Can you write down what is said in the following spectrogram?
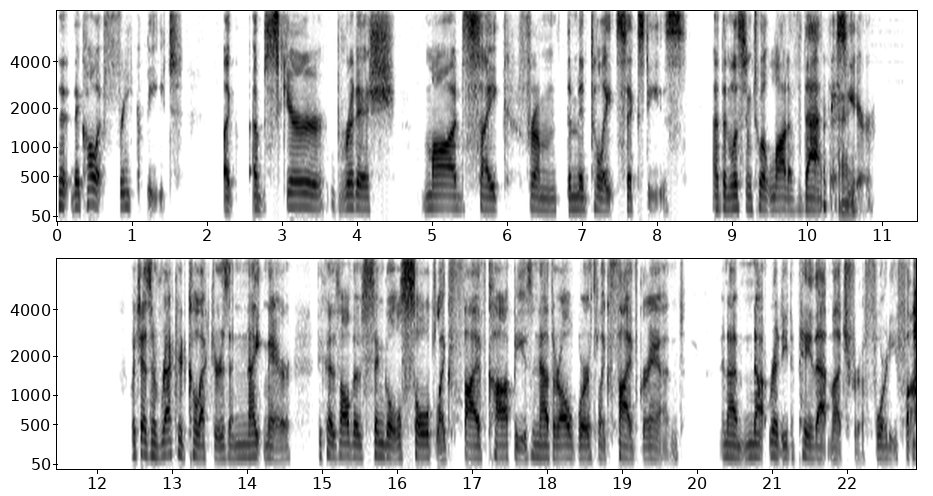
th- they call it freak beat, like obscure British mod psych from the mid to late '60s. I've been listening to a lot of that this year which as a record collector is a nightmare because all those singles sold like five copies and now they're all worth like five grand and i'm not ready to pay that much for a 45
